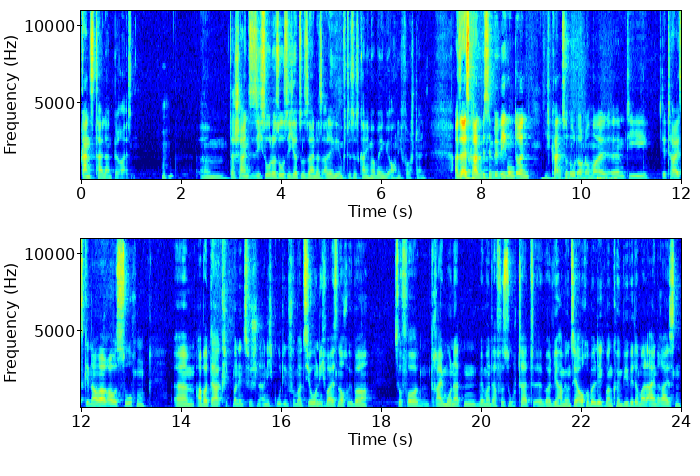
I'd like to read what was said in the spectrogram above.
ganz Thailand bereisen. Mhm. Ähm, da scheinen sie sich so oder so sicher zu sein, dass alle geimpft sind. Das kann ich mir aber irgendwie auch nicht vorstellen. Also da ist gerade ein bisschen Bewegung drin. Ich kann zur Not auch nochmal ähm, die Details genauer raussuchen. Ähm, aber da kriegt man inzwischen eigentlich gut Informationen. Ich weiß noch über so vor drei Monaten, wenn man da versucht hat, äh, weil wir haben uns ja auch überlegt, wann können wir wieder mal einreisen,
